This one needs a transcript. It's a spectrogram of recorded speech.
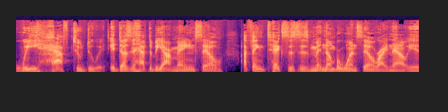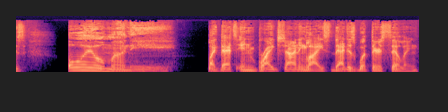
We have to do it. It doesn't have to be our main sell. I think Texas's number one sell right now is oil money. Like that's in bright shining lights. That is what they're selling.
